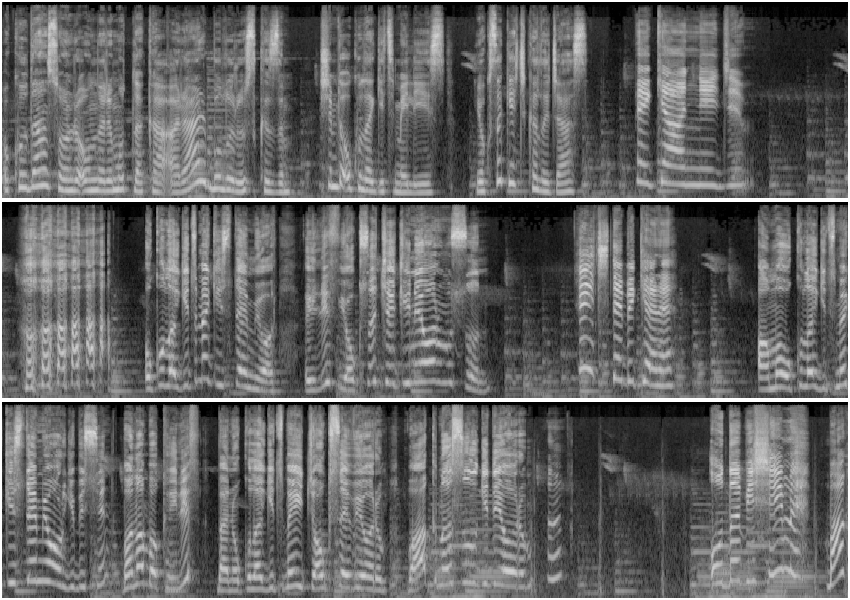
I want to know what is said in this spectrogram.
Okuldan sonra onları mutlaka arar buluruz kızım. Şimdi okula gitmeliyiz. Yoksa geç kalacağız. Peki anneciğim. Okula gitmek istemiyor. Elif yoksa çekiniyor musun? Hiç de bir kere. Ama okula gitmek istemiyor gibisin. Bana bak Elif, ben okula gitmeyi çok seviyorum. Bak nasıl gidiyorum. O da bir şey mi? Bak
